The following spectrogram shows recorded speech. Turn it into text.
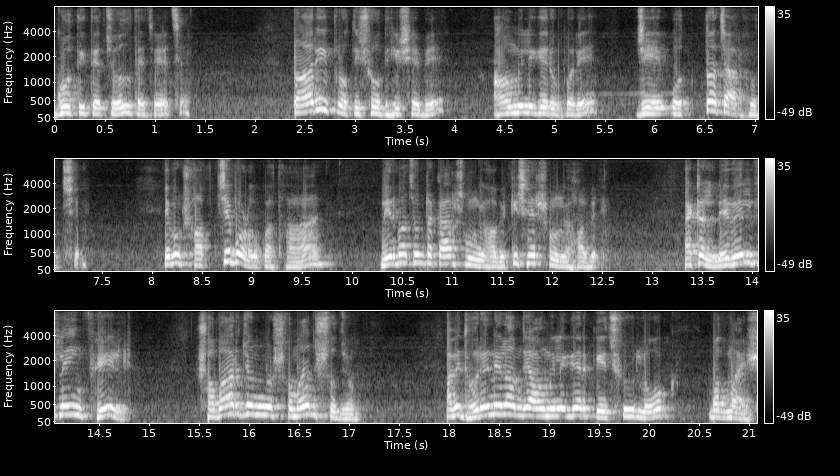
গতিতে চলতে চেয়েছে। তারই প্রতিশোধ হিসেবে আওয়ামী লীগের উপরে যে অত্যাচার হচ্ছে, এবং সবচেয়ে বড় কথা, নির্বাচনটা কার সঙ্গে হবে, কিসের সঙ্গে হবে? একটা লেভেল প্লেইং ফিল্ড সবার জন্য সমান সুযোগ। আমি ধরে নিলাম যে আওয়ামী লীগের কিছু লোক বদমাইশ,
